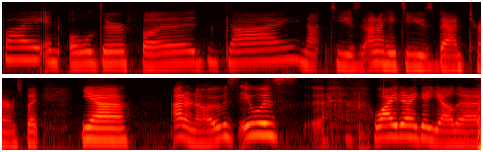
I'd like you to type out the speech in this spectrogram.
by an older FUD guy. Not to use I don't hate to use bad terms, but yeah, I don't know. It was it was. why did I get yelled at?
